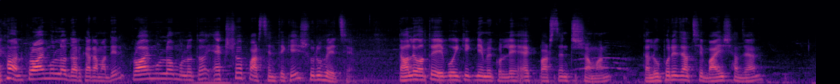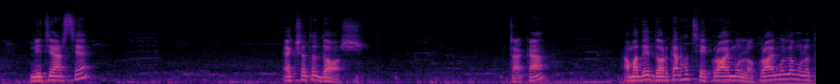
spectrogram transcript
এখন ক্রয় মূল্য দরকার আমাদের। ক্রয় মূল্য মূলত একশো পার্সেন্ট থেকেই শুরু হয়েছে। তাহলে অতএব ঐকিক নেমে করলে এক পার্সেন্ট সমান। তাহলে উপরে যাচ্ছে বাইশ হাজার, নিচে আসছে একশত দশ টাকা। আমাদের দরকার হচ্ছে ক্রয় মূল্য। ক্রয় মূল্য মূলত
